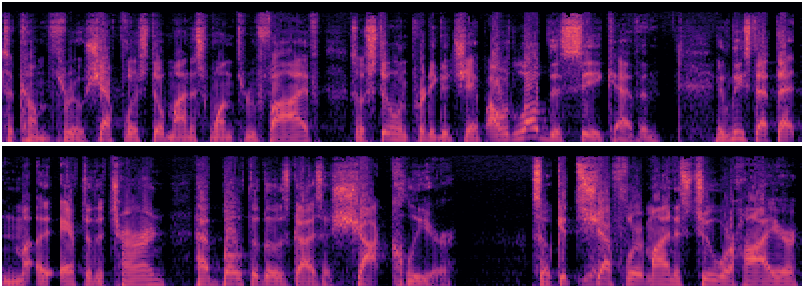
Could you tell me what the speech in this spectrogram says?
to come through. Scheffler still minus one through five, so still in pretty good shape. I would love to see Kevin, at least at that after the turn, have both of those guys a shot clear. So get yeah. Scheffler at minus two or higher,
